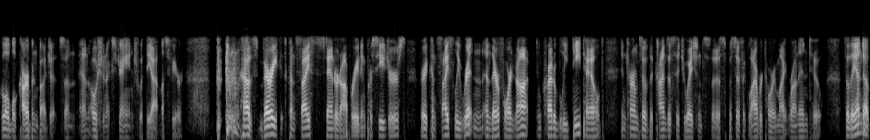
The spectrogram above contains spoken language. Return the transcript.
global carbon budgets and, and ocean exchange with the atmosphere. Has very concise standard operating procedures very concisely written and therefore not incredibly detailed in terms of the kinds of situations that a specific laboratory might run into. So they end up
